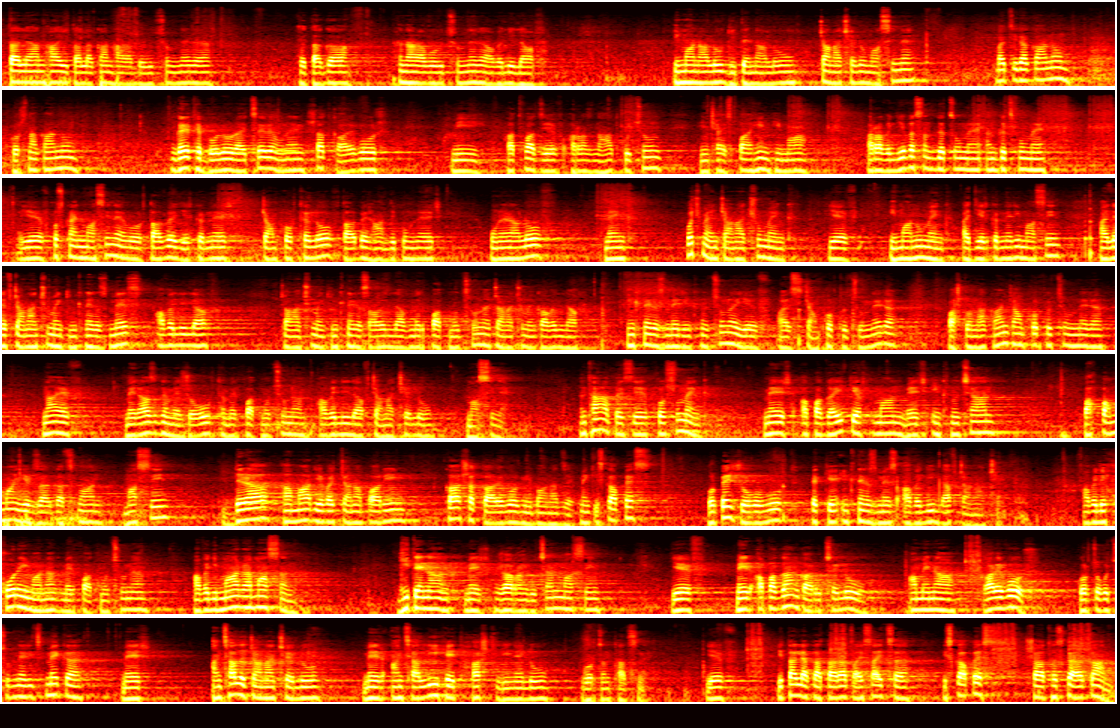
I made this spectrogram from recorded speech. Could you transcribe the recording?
Իտալիան հայ-իտալական հարաբերությունները հետագա հնարավորությունները ավելի լավ իմանալու, գիտենալու ճանաչելու մասին է, բայց իրականում գործնականում գրեթե բոլոր այցերը ունեն շատ կարևոր մի հատված եւ առանձնահատկություն, ինչ այս պահին հիմա առավել եւս ընդգծում է, ընդգծվում է եւ խոսքը այն մասին է, որ տարբեր երկրներ ճամփորդելով, տարբեր հանդիպումներ ունենալով մենք ոչ միայն ճանաչում ենք եւ իմանում ենք այդ երկրների մասին, այլև ճանաչում ենք ինքներս մեզ ավելի լավ, ճանաչում ենք ինքներս ավելի լավ մեր պատմությունը, ճանաչում ենք ավելի լավ ինքներս մեր ինքնությունը եւ այս ճամփորդությունները, պաշտոնական ճամփորդությունները, նաեւ մեր ազգը, մեր ժողովուրդը, մեր պատմությունը ավելի լավ ճանաչելու մասին է։ Ընդհանրապես, երբ խոսում ենք մեր ապագայի կերտման, մեր ինքնության պահպանման եւ զարգացման մասին դրա համար եւ այդ ճանապարհին կա շատ կարեւոր մի բանաձև։ Մենք իսկապես որպես ժողովուրդ պետք է ինքներս մեզ ավելի լավ ճանաչենք։ Ավելի խորը իմանանք մեր պատմությունը, ավելի մանրամասն գիտենանք մեր ժառանգության մասին եւ մեր ապագան կառուցելու ամենակարևոր գործողություններից մեկը մեր անցյալը ճանաչելու մեր անցյալի հետ հաշտ լինելու գործընթացն է։ Եվ Իտալիա կատարած այս այցը իսկապես շատ հսկայական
